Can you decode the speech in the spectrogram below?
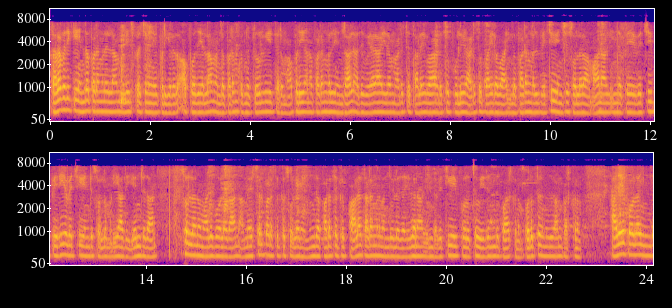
தளபதிக்கு எந்த படங்கள் எல்லாம் ரிலீஸ் பிரச்சனை ஏற்படுகிறதோ அப்போதெல்லாம் அந்த படம் கொஞ்சம் தோல்வியை தரும். அப்படியே படங்கள் என்றால் அது வேலாயுதம் அடுத்து தலைவா அடுத்த புலி அடுத்த பைரவா இந்த படங்கள் வெற்றி என்று சொல்லலாம். ஆனால் இந்த வெற்றி பெரிய வெற்றி என்று சொல்ல முடியாது என்றுதான் சொல்லணும். அதுபோலதான் மெர்சல் படத்துக்கு சொல்லணும் இந்த படத்துக்கு பல தடங்கள் வந்துள்ளது இதனால் இந்த வெற்றியை பொறுத்து இருந்து பார்க்கணும். பொறுத்து இருந்துதான் பார்க்கணும். அதே போல இந்த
